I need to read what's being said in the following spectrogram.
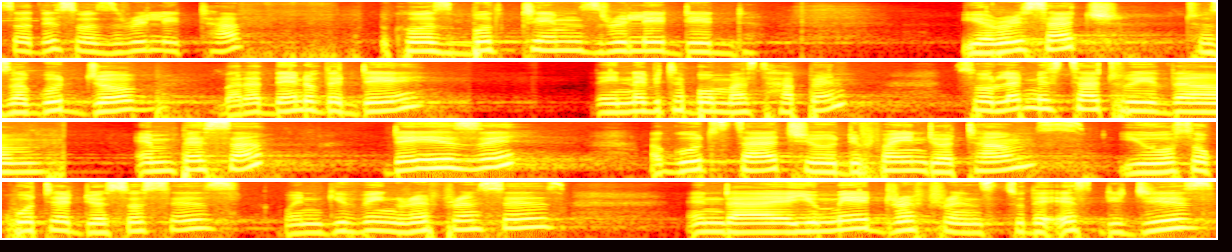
So this was really tough because both teams really did your research. It was a good job, but at the end of the day, the inevitable must happen. So let me start with um, M-Pesa. Daisy, a good start. You defined your terms. You also quoted your sources when giving references. And uh, you made reference to the SDGs,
